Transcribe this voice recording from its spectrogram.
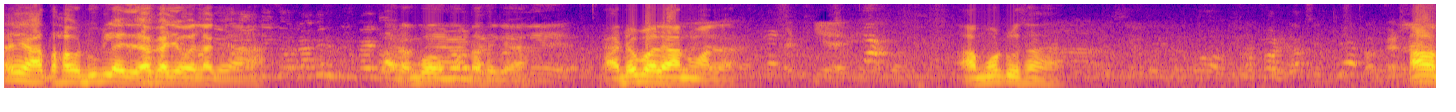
એ આ તો હવે ડુગલા દેખા જેવા લાગે આ. આ તો બહુ મોટા થઈ ગયા. આ ડબલ આનું હાલે. આ મોટું થાય. આ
